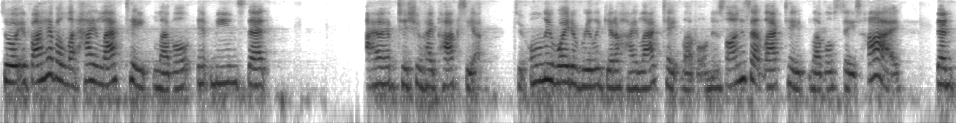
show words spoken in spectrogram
So if I have a high lactate level, it means that I have tissue hypoxia. The only way to really get a high lactate level. And as long as that lactate level stays high, then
